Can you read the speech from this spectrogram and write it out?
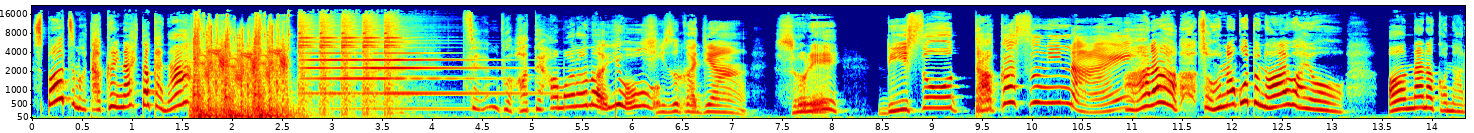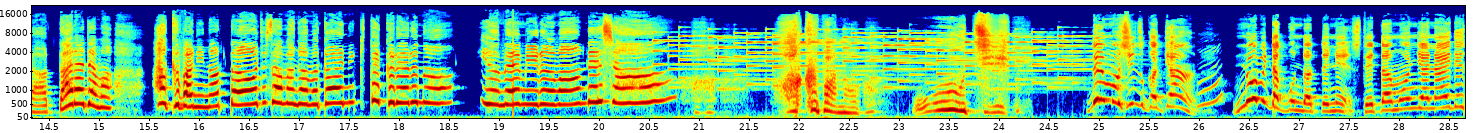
スポーツも得意な人かな。全部当てはまらないよ。しずかちゃん。それ理想高すぎない？あらそんなことないわよ。女の子なら誰でも白馬に乗った王子様が迎えに来てくれるの。夢見るもんでしょ。白馬の王子？でもしずかちゃん？のび太くんだってね捨てたもんじゃないです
